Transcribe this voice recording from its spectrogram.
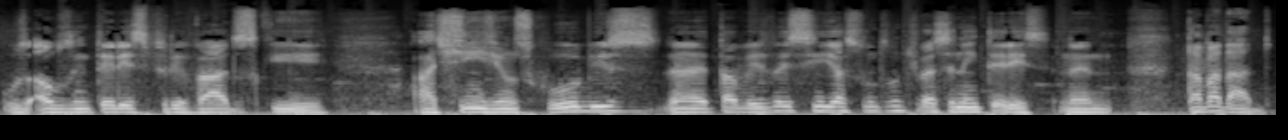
os, aos interesses privados que atingem os clubes, né, talvez esse assunto não tivesse nem interesse, né? Tava dado.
